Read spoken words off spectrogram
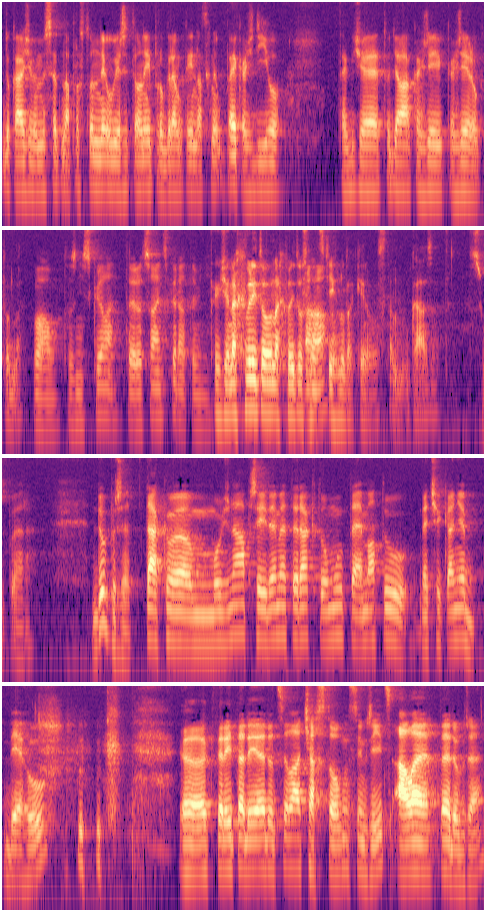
dokáže vymyslet naprosto neuvěřitelný program, který natchne úplně každýho. Takže to dělá každý, každý rok tohle. Wow, to zní skvěle, to je docela inspirativní. Takže na chvíli to, na chvíli to snad Aha. stihnu taky no, se tam ukázat. Super. Dobře, tak eh, možná přejdeme teda k tomu tématu nečekaně běhu, eh, který tady je docela často, musím říct, ale to je dobře,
